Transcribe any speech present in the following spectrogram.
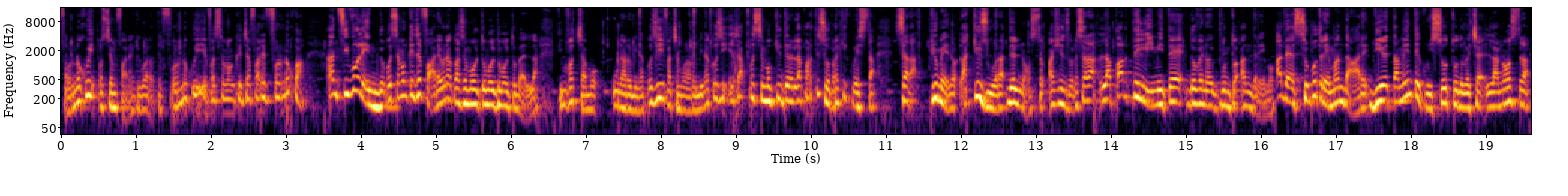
forno qui, possiamo fare anche, guardate, forno qui e possiamo anche già fare forno qua. Anzi, volendo, possiamo anche già fare una cosa molto molto molto bella. Tipo facciamo una robina così, facciamo una robina così e già possiamo chiudere la parte sopra che questa sarà più o meno la chiusura del nostro ascensore. Sarà la parte limite dove noi appunto andremo. Adesso potremo andare direttamente qui sotto dove c'è la nostra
